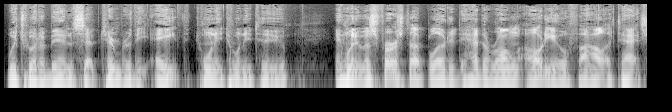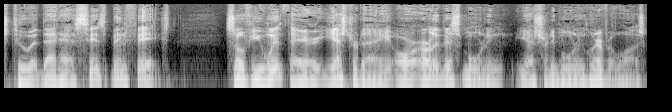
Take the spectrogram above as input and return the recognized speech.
which would have been September the 8th, 2022. And when it was first uploaded, it had the wrong audio file attached to it that has since been fixed. So if you went there yesterday or early this morning, yesterday morning, whatever it was,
